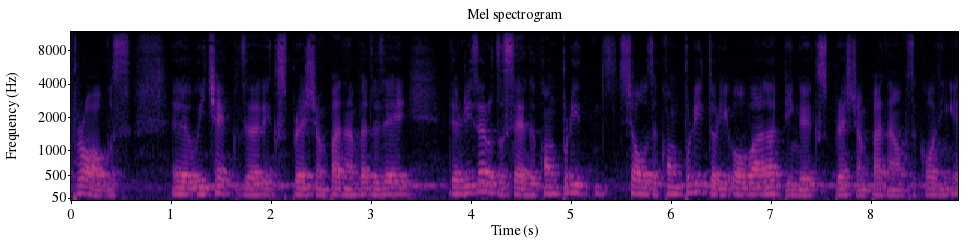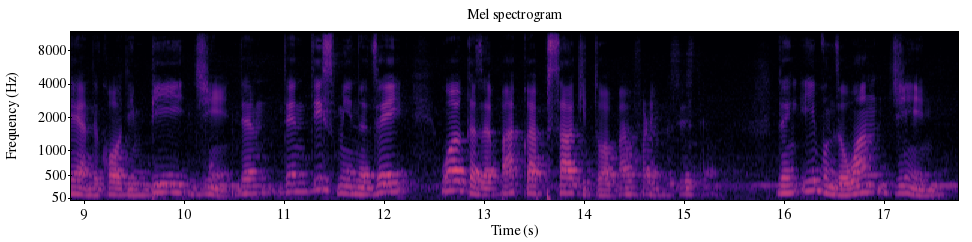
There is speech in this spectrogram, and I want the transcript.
probes. Uh, we check the expression pattern, but they, the result said the complete shows a completely overlapping expression pattern of the chordin A and the chordin B gene. Then, then this means that they work as a backup circuit or buffering system. Then even the one gene,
